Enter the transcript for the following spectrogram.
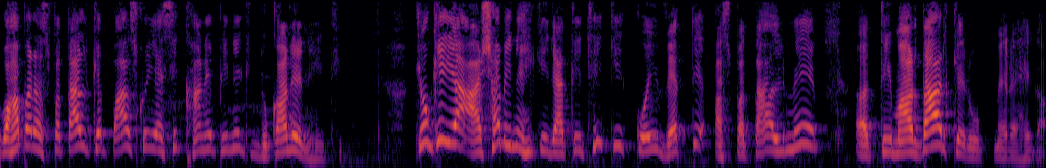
वहाँ पर अस्पताल के पास कोई ऐसी खाने पीने की दुकानें नहीं थी। क्योंकि यह आशा भी नहीं की जाती थी कि कोई व्यक्ति अस्पताल में तीमारदार के रूप में रहेगा।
